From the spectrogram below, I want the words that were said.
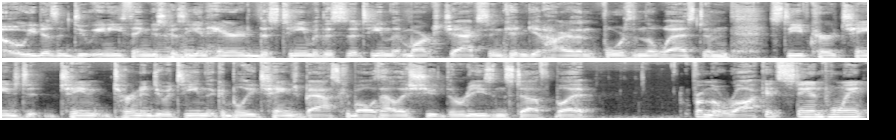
oh, he doesn't do anything just because mm-hmm. he inherited this team, but this is a team that Mark Jackson can get higher than fourth in the West, and Steve Kerr changed, changed turned into a team that completely changed basketball with how they shoot threes and stuff, but from the Rockets standpoint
